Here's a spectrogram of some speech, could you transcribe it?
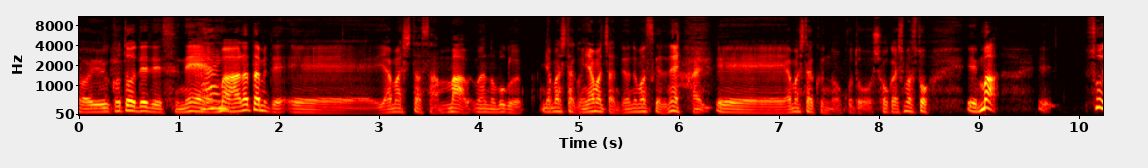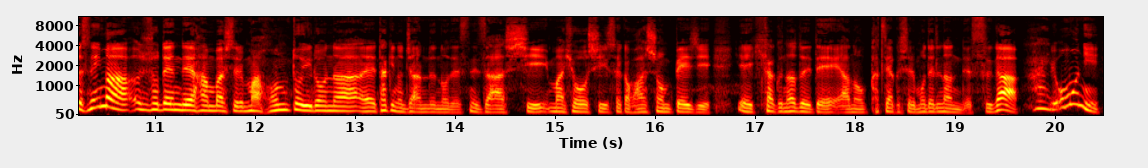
ということでですね、はい。まあ改めて、えー、山下さん、まあ、あの僕、山下くん、山ちゃんって呼んでますけどね、はい。えー、山下くんのことを紹介しますと、えー、まあ、えーそうですね。今、書店で販売している、まあ本当いろんな、えー、多岐のジャンルのですね、雑誌、まあ表紙、それからファッションページ、えー、企画などで、あの、活躍しているモデルなんですが、はい主に、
